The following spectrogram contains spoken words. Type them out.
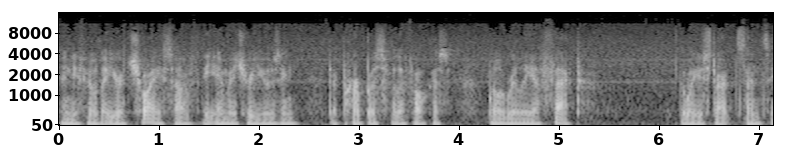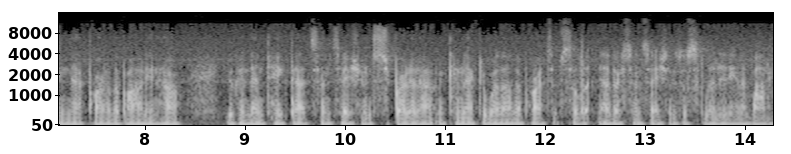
And you feel that your choice of the image you're using, the purpose for the focus, will really affect the way you start sensing that part of the body and how you can then take that sensation, spread it out, and connect it with other parts of other sensations of solidity in the body.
